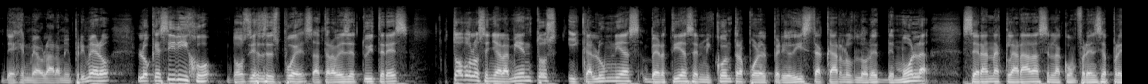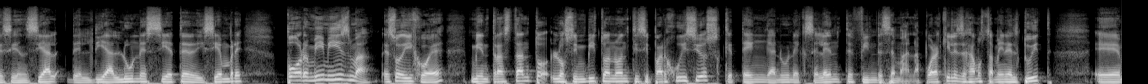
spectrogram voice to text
déjenme hablar a mí primero. Lo que sí dijo, dos días después, a través de Twitter, es, todos los señalamientos y calumnias vertidas en mi contra por el periodista Carlos Loret de Mola serán aclaradas en la conferencia presidencial del día lunes 7 de diciembre por mí misma. Eso dijo, ¿eh? Mientras tanto, los invito a no anticipar juicios, que tengan un excelente fin de semana. Por aquí les dejamos también el tweet. Eh,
